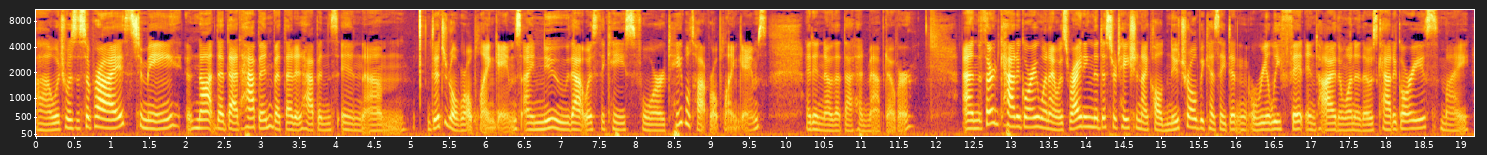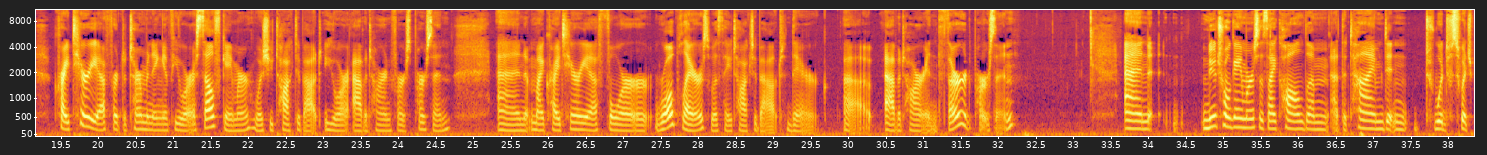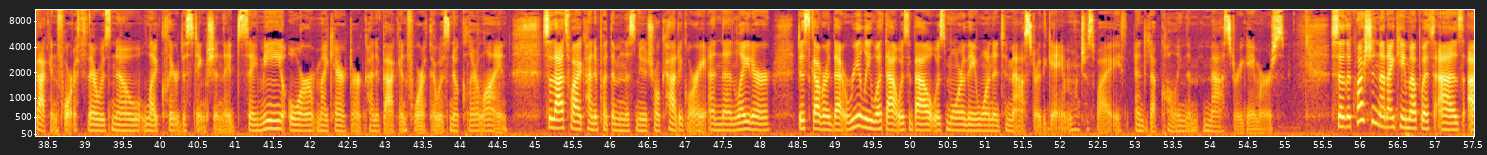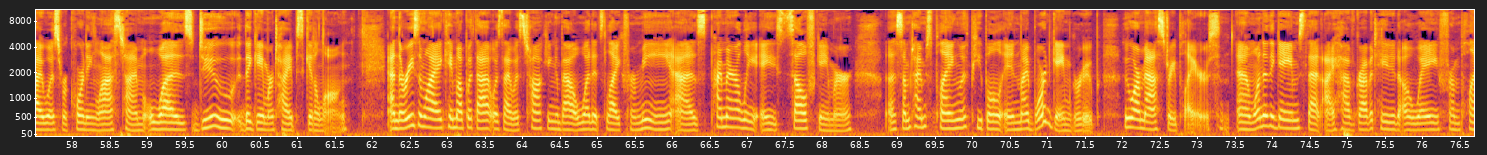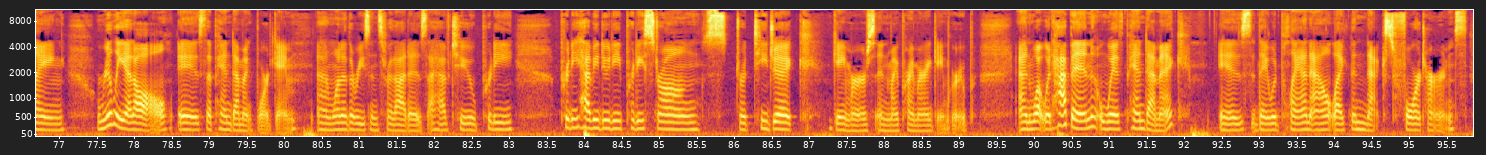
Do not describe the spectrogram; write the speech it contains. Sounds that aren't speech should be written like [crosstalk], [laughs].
Uh, which was a surprise to me. Not that that happened, but that it happens in um, digital role playing games. I knew that was the case for tabletop role playing games. I didn't know that that had mapped over. And the third category, when I was writing the dissertation, I called neutral because they didn't really fit into either one of those categories. My criteria for determining if you are a self gamer was you talked about your avatar in first person. And my criteria for role players was they talked about their uh, avatar in third person. And neutral gamers as i called them at the time didn't would switch back and forth. There was no like clear distinction. They'd say me or my character kind of back and forth. There was no clear line. So that's why i kind of put them in this neutral category. And then later discovered that really what that was about was more they wanted to master the game which is why i ended up calling them mastery gamers so, the question that I came up with as I was recording last time was Do the gamer types get along? And the reason why I came up with that was I was talking about what it's like for me as primarily a self gamer, uh, sometimes playing with people in my board game group who are mastery players. And one of the games that I have gravitated away from playing really at all is the pandemic board game. And one of the reasons for that is I have two pretty pretty heavy duty, pretty strong, strategic gamers in my primary game group. And what would happen with Pandemic is they would plan out like the next four turns.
